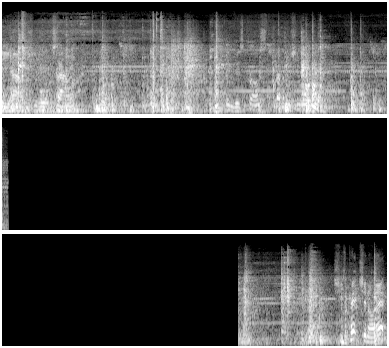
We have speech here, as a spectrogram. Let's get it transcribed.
See how she walks out. Fingers crossed, better than she walked in. She's pitching on it.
